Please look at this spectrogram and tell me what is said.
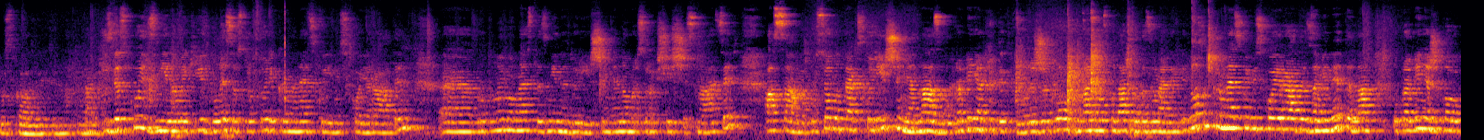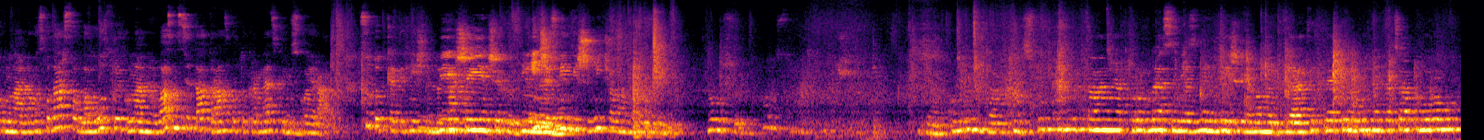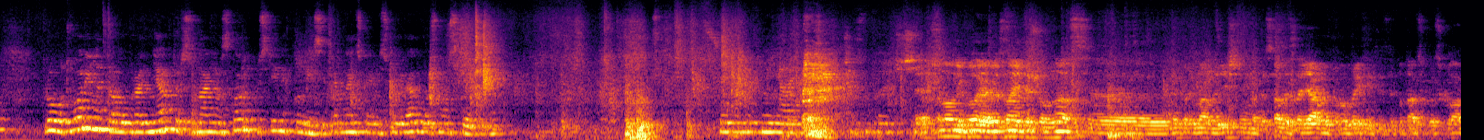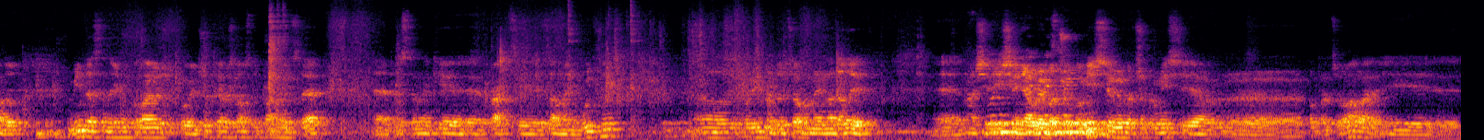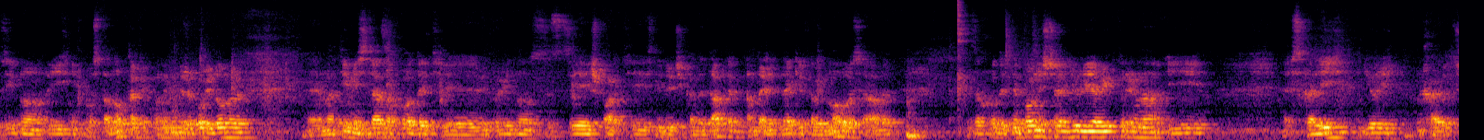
Розказуйте, Так, у зв'язку із змінами, які відбулися в структурі Кременецької міської ради, е, пропонуємо внести зміни до рішення номер 4616, а саме по всьому тексту рішення назву управління архітектури, житлово комунального господарства та земельних відносин Кременецької міської ради замінити на управління житлово-комунального господарства, благоустрою, комунальної власності та транспорту Кременецької міської ради. Суто таке технічне Більше інших змін. Інших змін більше нічого не буде. Голосуємо. Дякую. Так, наступне питання про внесення змін в рішення номер 5 від 3 грудня 2020 року про утворення та обрання персонального складу постійних комісій Кремлівської міської ради 8 скликання. Що ви тут чесно кажучи? Е, Шановні колеги, ви знаєте, що в нас е, ми приймали рішення, написали заяви про вихід із депутатського складу Міндас Андрій Миколайович, Ковальчук Ярослав Степанович, це е, представники фракції за майбутнє. Е, Відповідно до цього ми надали е, наші рішення в виборчу комісію. Виборча комісія е, попрацювала і е, згідно їхніх постанов, так як вони вже повідомили, На ті місця заходить відповідно з цієї ж партії слідуючі кандидати. Там декілька відмовилося, але заходить неповністю Юлія Вікторівна і Скалій Юрій Михайлович.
